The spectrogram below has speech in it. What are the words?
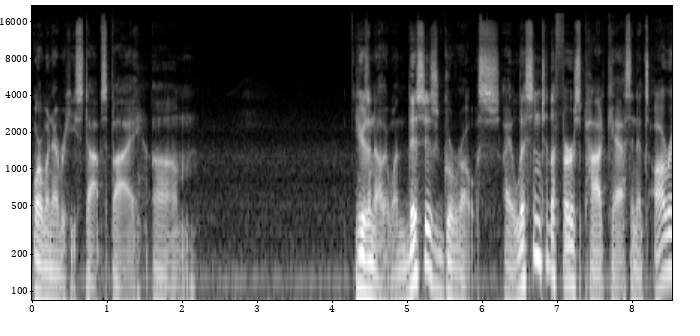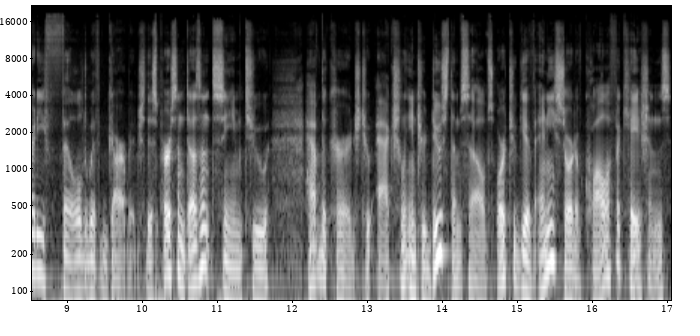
or whenever he stops by. Um, here's another one. This is gross. I listened to the first podcast and it's already filled with garbage. This person doesn't seem to have the courage to actually introduce themselves or to give any sort of qualifications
